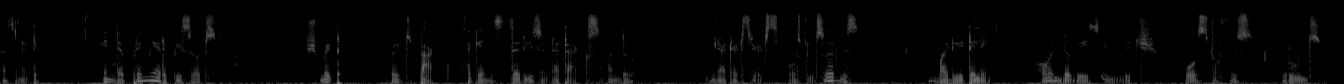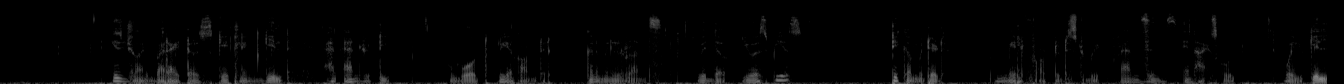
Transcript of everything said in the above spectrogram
fascinating. In the premiere episodes, Schmidt fights back against the recent attacks on the United States Postal Service by detailing all the ways in which post office rules. He is joined by writers Caitlin Gill and Andrew Ti, who both recounted criminal runs with the USPS. Ti committed mail fraud to distribute fanzines in high school, while Gill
